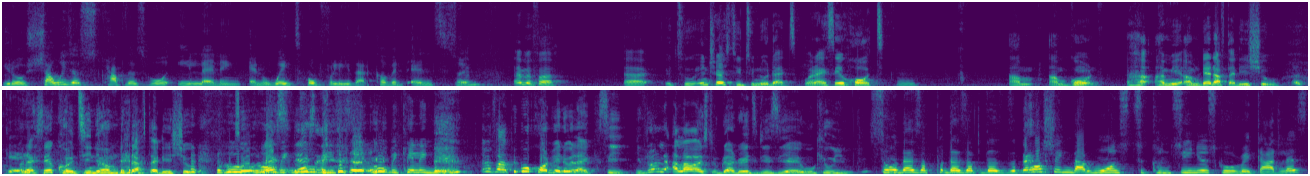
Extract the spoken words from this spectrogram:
you know shall we just scrap this whole e-learning and wait hopefully that COVID ends soon? Emefa, uh, it will interest you to know that when I say hot, I'm, I'm gone. I mean, I'm dead after this show. Okay. When I say continue, I'm dead after this show. who, so who, let's, be, let's, who, be say, who be killing you? in fact, people called me and they were like, see, if you don't allow us to graduate this year, we'll kill you. So there's a there's a there's the That- portion that wants to continue school regardless,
